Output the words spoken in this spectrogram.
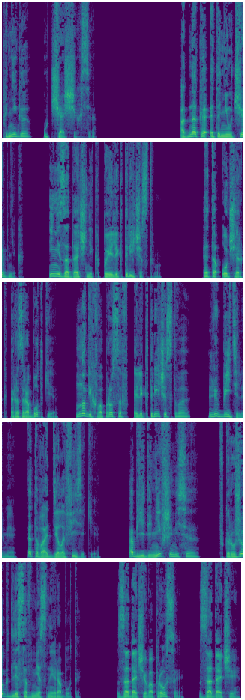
книга учащихся. Однако это не учебник и не задачник по электричеству. Это очерк разработки многих вопросов электричества любителями этого отдела физики, объединившимися в кружок для совместной работы. Задачи-вопросы, задачи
